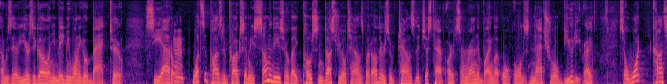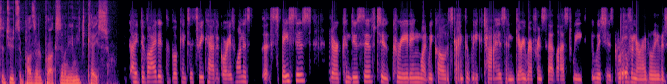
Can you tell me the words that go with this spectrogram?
I was there years ago, and you made me want to go back, too. Seattle. Mm. What's the positive proximity? Some of these are like post-industrial towns, but others are towns that just have are surrounded by all, all this natural beauty, right? So, what constitutes a positive proximity in each case? I divided the book into three categories. One is uh, spaces that are conducive to creating what we call the strength of weak ties. And Gary referenced that last week, which is Granovetter, I believe it,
